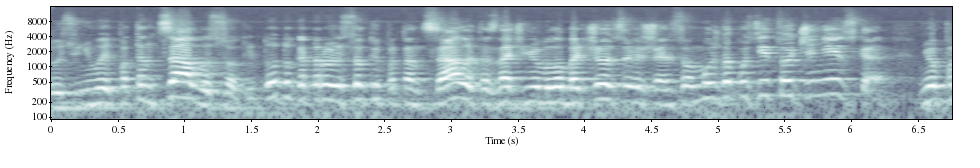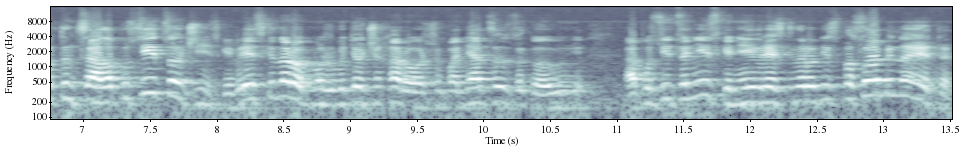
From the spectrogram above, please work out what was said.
То есть у него есть потенциал высокий. Тот, у которого высокий потенциал, это значит, у него было большое совершенство, он может опуститься очень низко. У него потенциал опуститься очень низко. Еврейский народ может быть очень хорошим, подняться высоко, опуститься низко. Не еврейский народ не способен на это.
